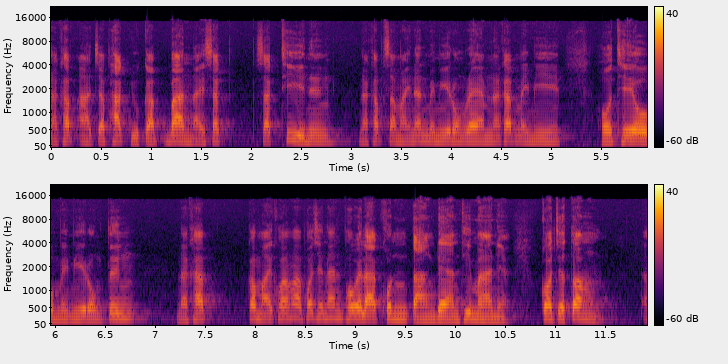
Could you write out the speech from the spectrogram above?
นะครับอาจจะพักอยู่กับบ้านไหนสักสักที่หนึ่งนะครับสมัยนั้นไม่มีโรงแรมนะครับไม่มีโฮเทลไม่มีโรงตึงนะครับก็หมายความว่าเพราะฉะนั้นพอเวลาคนต่างแดนที่มาเนี่ยก็จะต้องอ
